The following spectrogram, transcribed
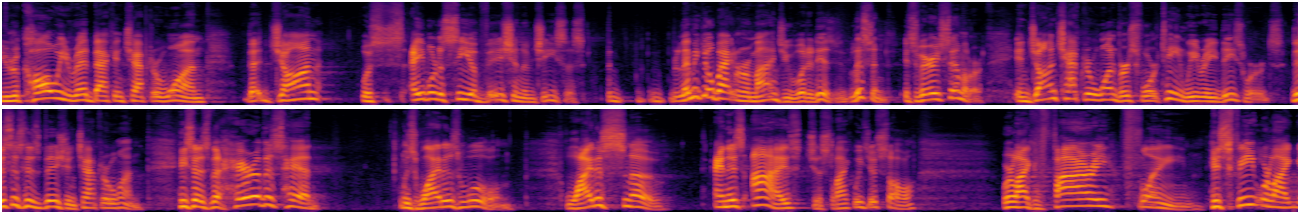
You recall we read back in chapter one that John was able to see a vision of Jesus. Let me go back and remind you what it is. Listen, it's very similar. In John chapter 1, verse 14, we read these words. This is his vision, chapter 1. He says, The hair of his head was white as wool, white as snow, and his eyes, just like we just saw, were like a fiery flame. His feet were like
